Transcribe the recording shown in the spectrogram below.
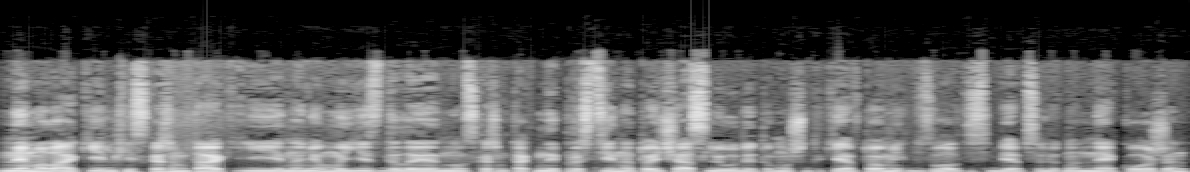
немала кількість, скажімо так, і на ньому їздили, ну скажімо так, непрості на той час люди, тому що такий авто міг дозволити собі абсолютно не кожен.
